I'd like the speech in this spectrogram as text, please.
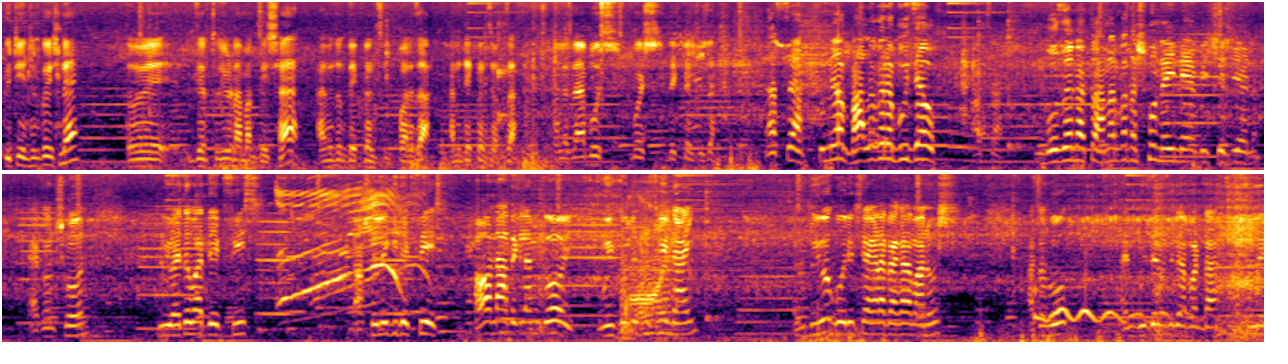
তুই টেনশন করিস না। তবে যে তুই ওটা আমাকে দিস হ্যাঁ? আমি তো দেখবেনছি পরে যা আমি দেখবেন চল যা। তাহলে যা বস বস দেখবেন যা। আচ্ছা তুমি আমাকে ভালো করে বুঝাও। আচ্ছা। বোঝে না তো, আমার কথা শুনেই না বিশ্বাসই হয় না। এখন শোন, তুই হয়তো বা দেখছিস। আসলে কি দেখছিস? হ্যাঁ না দেখলে আমি কই? তুই বলে কিছুই নাই। তুইও গরিব স্যাংরা প্যাংরা মানুষ। আচ্ছা হোক, আমি বুঝতে পারছি ব্যাপারটা। আসলে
